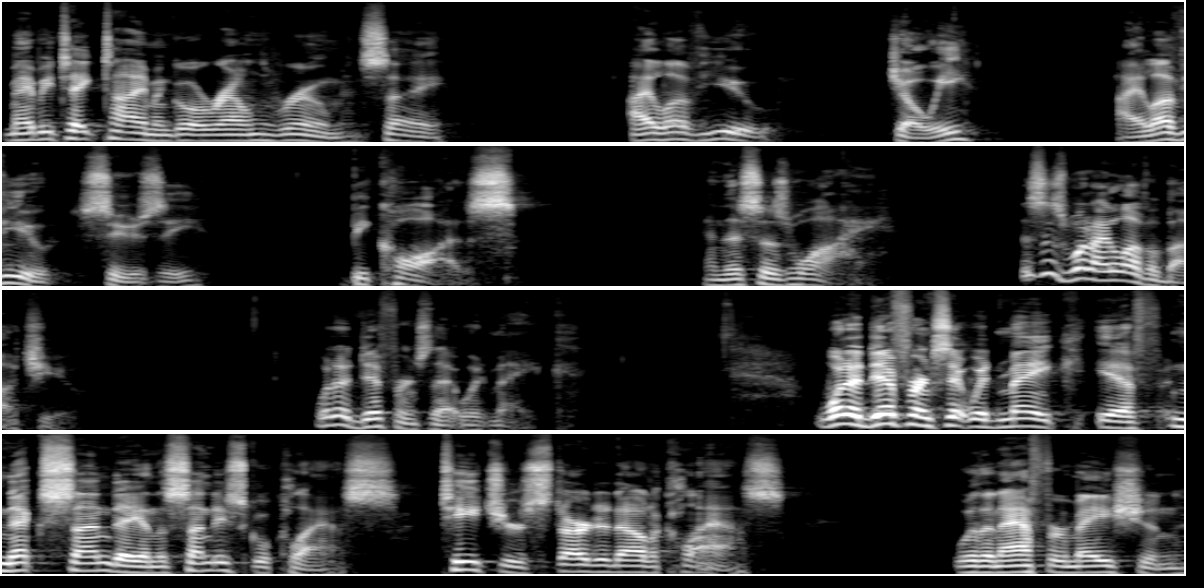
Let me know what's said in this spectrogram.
maybe take time and go around the room and say, I love you, Joey. I love you, Susie, because. And this is why. This is what I love about you. What a difference that would make. What a difference it would make if next Sunday in the Sunday school class, teachers started out a class with an affirmation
